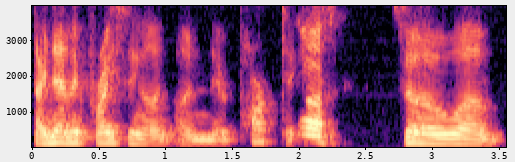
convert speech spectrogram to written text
dynamic pricing on on their park tickets. So um,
